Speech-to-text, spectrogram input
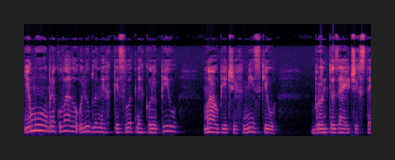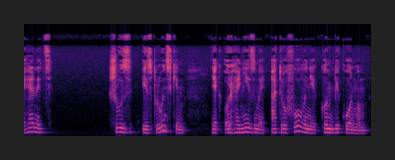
Йому бракувало улюблених кислотних коропів, мавп'ячих мізків, бронтозаячих стегенець. Шуз із Прунським, як організми атрофовані комбікормом,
